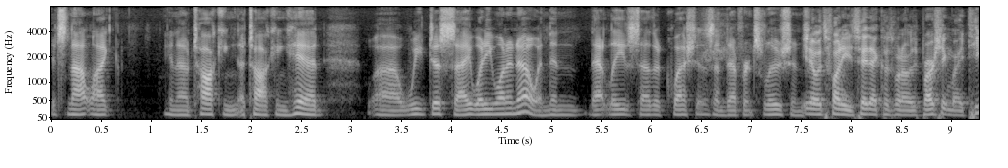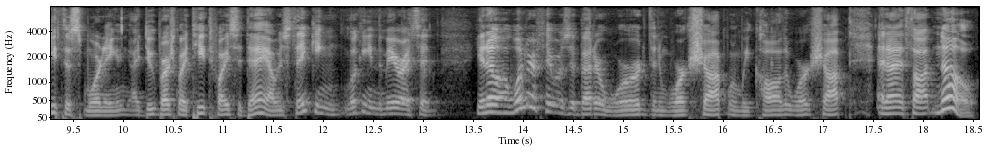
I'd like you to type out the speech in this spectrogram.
It's not like you know talking a talking head. Uh, we just say, "What do you want to know?" and then that leads to other questions and different solutions. You know, it's funny you say that because when I was brushing my teeth this morning, I do brush my teeth twice a day. I was thinking, looking in the mirror, I said, you know, I wonder if there was a better word than workshop when we call the workshop. And I thought, no,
